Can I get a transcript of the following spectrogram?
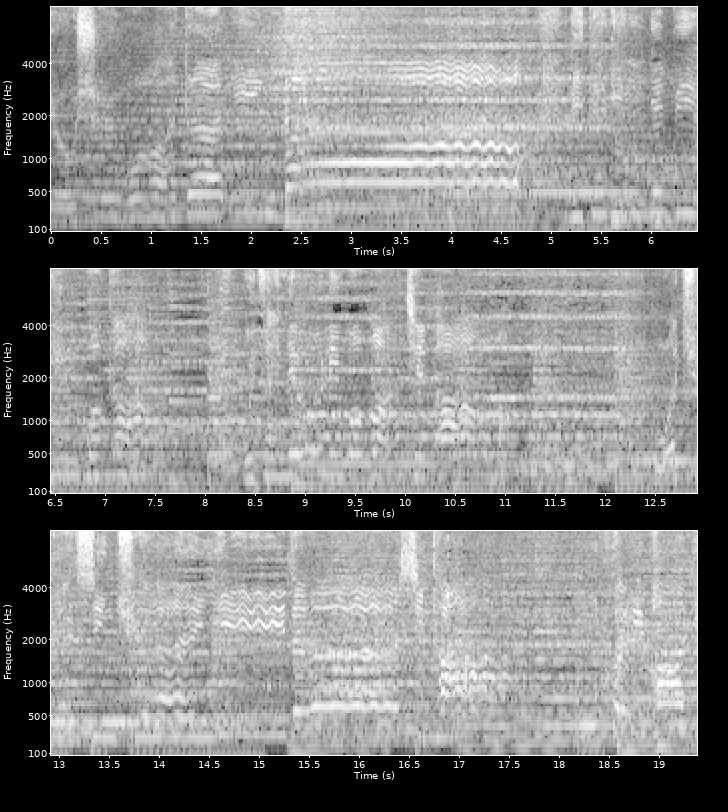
就是我的引导。你的意念比我高，不再留恋我往前跑。我全心全意的信靠，不会怕跌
